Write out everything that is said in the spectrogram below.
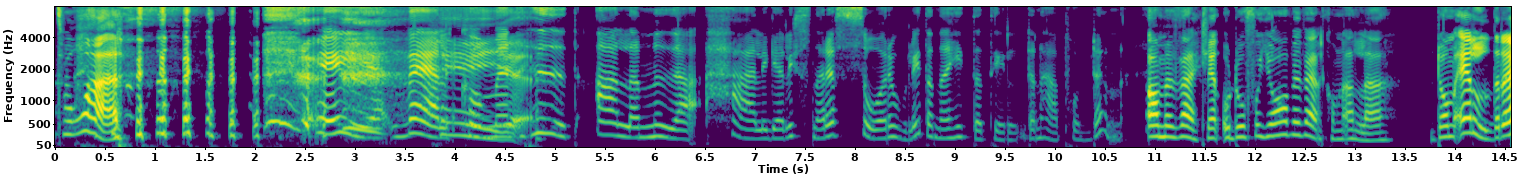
två här. Hej! Välkommen Hej. hit alla nya härliga lyssnare. Så roligt att ni har hittat till den här podden. Ja men verkligen och då får jag väl välkomna alla de äldre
